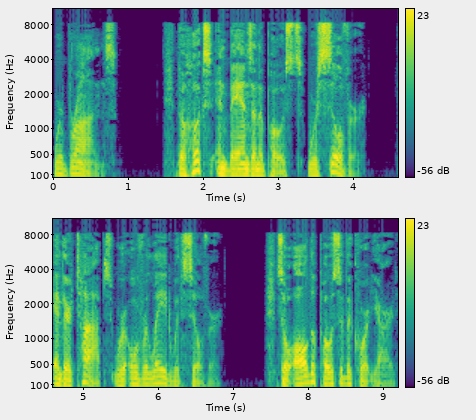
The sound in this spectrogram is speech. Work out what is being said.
were bronze. The hooks and bands on the posts were silver and their tops were overlaid with silver. So all the posts of the courtyard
